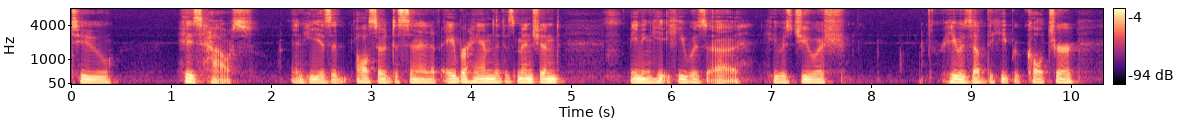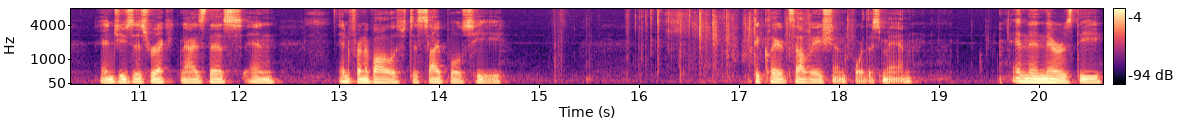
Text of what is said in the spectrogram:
to his house and he is a, also a descendant of Abraham that is mentioned, meaning he, he was uh, he was Jewish, he was of the Hebrew culture, and Jesus recognized this, and in front of all his disciples, he declared salvation for this man. And then there was the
